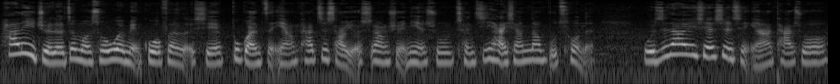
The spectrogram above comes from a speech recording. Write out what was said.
哈利觉得这么说未免过分了些。不管怎样，他至少有上学念书，成绩还相当不错呢。我知道一些事情啊，他说，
